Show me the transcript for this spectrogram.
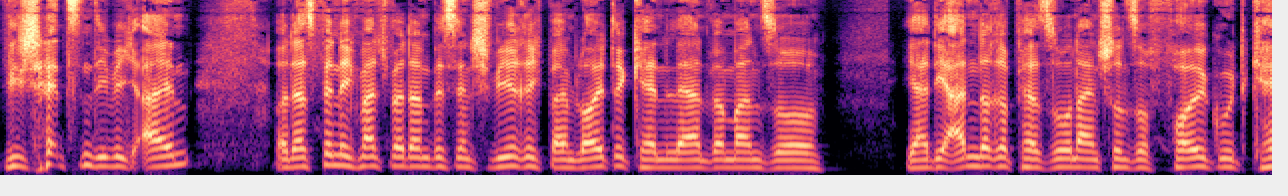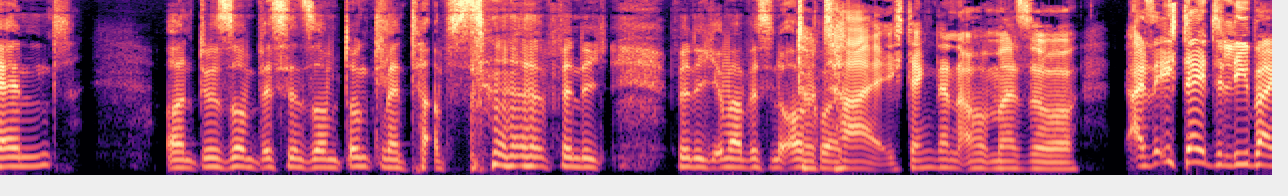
Wie schätzen die mich ein? Und das finde ich manchmal dann ein bisschen schwierig beim Leute kennenlernen, wenn man so, ja, die andere Person einen schon so voll gut kennt. Und du so ein bisschen so im Dunklen tappst, finde ich, finde ich immer ein bisschen awkward. Total. Ich denke dann auch immer so, also ich date lieber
